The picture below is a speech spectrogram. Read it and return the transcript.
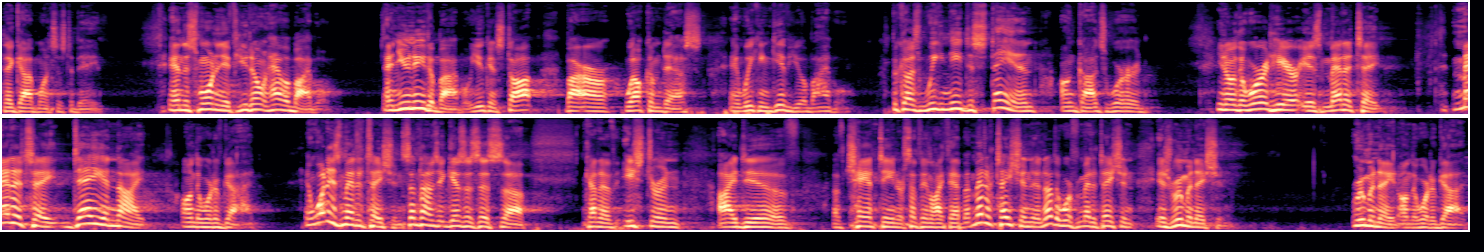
that God wants us to be. And this morning, if you don't have a Bible, and you need a Bible, you can stop by our welcome desk and we can give you a Bible because we need to stand on God's word. You know, the word here is meditate. Meditate day and night on the word of God. And what is meditation? Sometimes it gives us this uh, kind of Eastern idea of, of chanting or something like that. But meditation, another word for meditation is rumination. Ruminate on the word of God.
